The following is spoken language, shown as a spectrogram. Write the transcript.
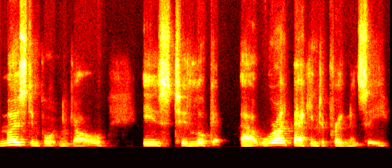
most important goal is to look uh, right back into pregnancy,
